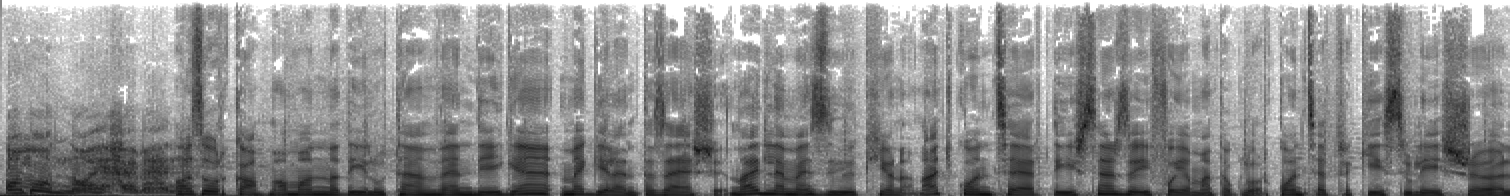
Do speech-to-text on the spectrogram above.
A Manna FM-en. Azorka a Manna délután vendége, megjelent az első nagylemezük, jön a nagy koncert is, szerzői folyamatokról, koncertre készülésről,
